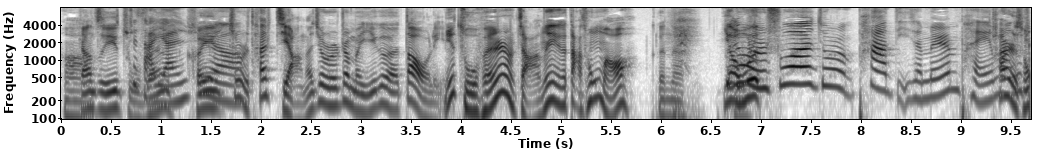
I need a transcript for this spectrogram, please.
啊。让自己祖坟可以，啊就是他讲的就是这么一个道理。你祖坟上长那个大葱毛，跟那要不就是说，就是怕底下没人陪吗，他是从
